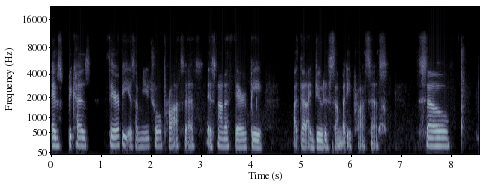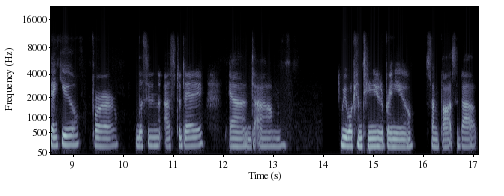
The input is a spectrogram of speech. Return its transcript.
It's because therapy is a mutual process. It's not a therapy that i do to somebody process. So thank you for listening to us today and um, we will continue to bring you some thoughts about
